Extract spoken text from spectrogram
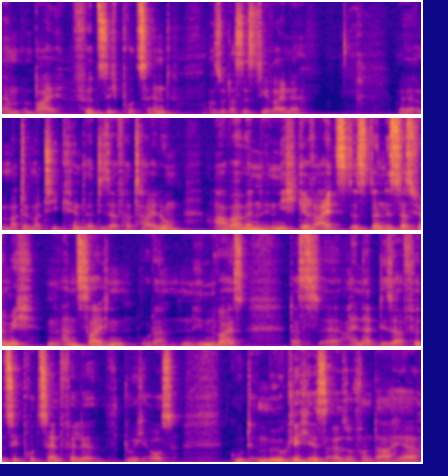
ähm, bei 40%, also das ist die reine Mathematik hinter dieser Verteilung, aber wenn nicht gereizt ist, dann ist das für mich ein Anzeichen oder ein Hinweis, dass äh, einer dieser 40% Fälle durchaus gut möglich ist, also von daher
